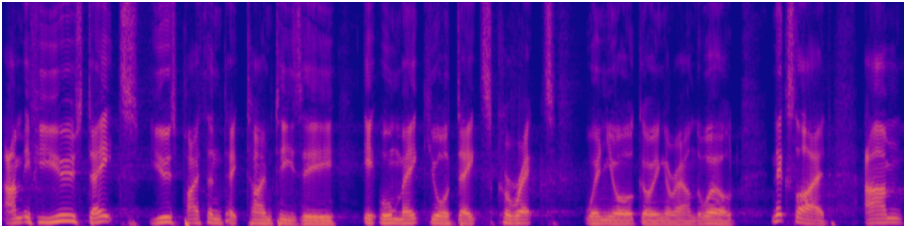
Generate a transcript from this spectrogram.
Um, if you use dates, use Python datetime TZ. It will make your dates correct when you're going around the world. Next slide. Um,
